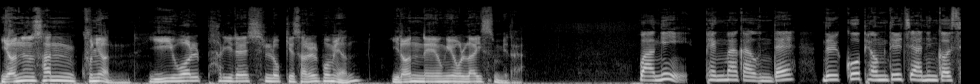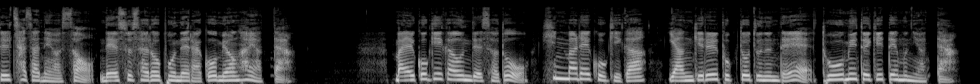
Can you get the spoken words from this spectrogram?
연산 9년 2월 8일의 실록 기사를 보면 이런 내용이 올라 있습니다. 왕이 백마 가운데 늙고 병들지 않은 것을 찾아내어서 내 수사로 보내라고 명하였다. 말고기 가운데서도 흰말의 고기가 양기를 북돋우는 데에 도움이 되기 때문이었다.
